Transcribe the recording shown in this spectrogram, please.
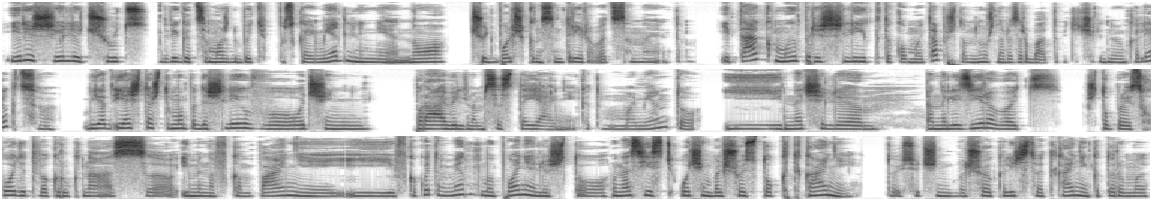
и решили чуть двигаться, может быть, пускай медленнее, но чуть больше концентрироваться на этом. Итак, мы пришли к такому этапу, что нам нужно разрабатывать очередную коллекцию. Я, я считаю, что мы подошли в очень правильном состоянии к этому моменту и начали анализировать, что происходит вокруг нас именно в компании. И в какой-то момент мы поняли, что у нас есть очень большой сток тканей, то есть очень большое количество тканей, которые мы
